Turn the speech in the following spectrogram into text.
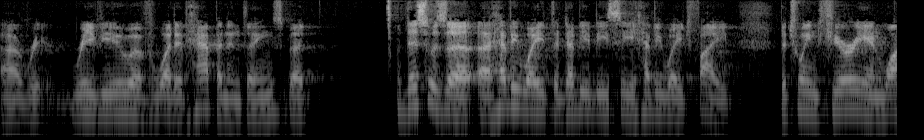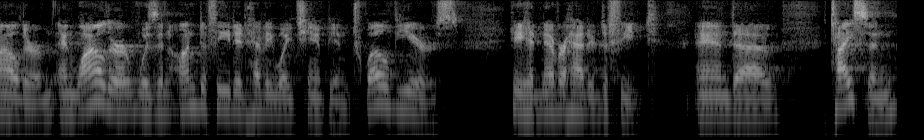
uh, re- review of what had happened and things, but this was a, a heavyweight, the WBC heavyweight fight between Fury and Wilder. And Wilder was an undefeated heavyweight champion. 12 years he had never had a defeat. And uh, Tyson,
